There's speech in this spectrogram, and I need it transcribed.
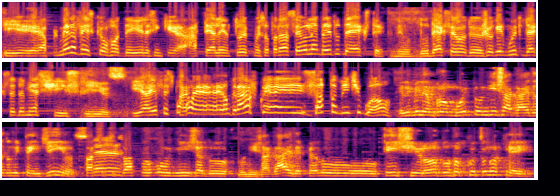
E a primeira vez que eu rodei ele, assim, que a tela entrou e começou a aparecer, eu lembrei do Dexter. entendeu? Do Dexter, eu, eu joguei muito Dexter da MSX. Isso. E aí eu falei, pô, é, é- o gráfico é exatamente igual. Ele me lembrou muito o Ninja Gaiden do Nintendinho, só que É. troca o ninja do, do Ninja Gaiden pelo Kenshiro do Hokuto no Ken.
